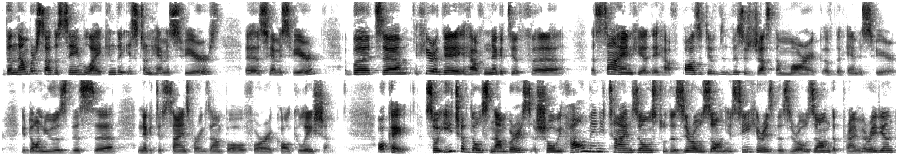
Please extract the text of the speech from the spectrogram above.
the numbers are the same like in the Eastern Hemispheres, uh, Hemisphere, but um, here they have negative uh, a sign, here they have positive. This is just a mark of the hemisphere. You don't use this uh, negative signs, for example, for calculation. Okay, so each of those numbers show you how many time zones to the zero zone. You see here is the zero zone, the prime meridian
